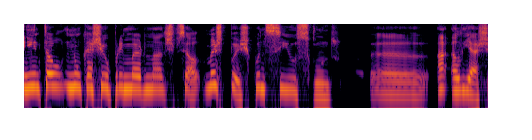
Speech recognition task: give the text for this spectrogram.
então nunca achei o primeiro nada especial. Mas depois, quando saiu o segundo, uh, ah, aliás,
